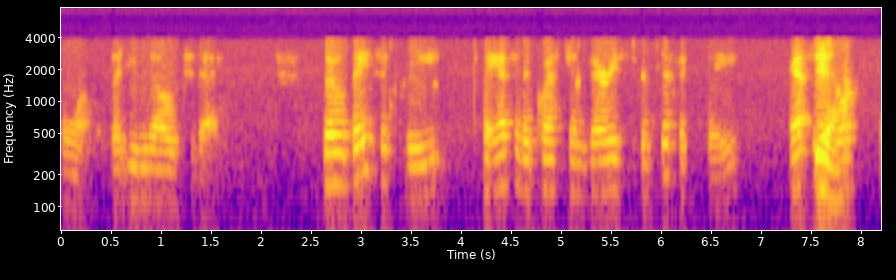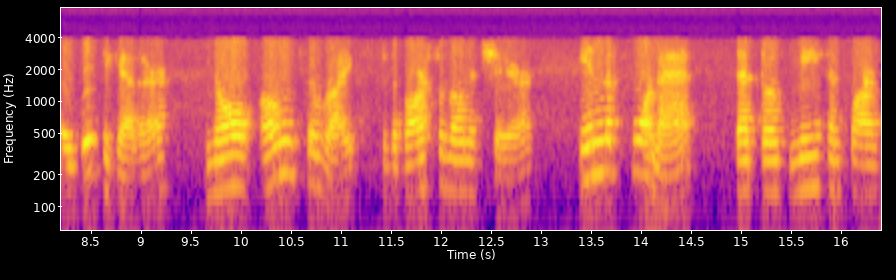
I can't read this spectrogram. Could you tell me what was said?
form that you know today. So basically, to answer the question very specifically, after Yeah. the work they did together, Knoll owns the rights to the Barcelona chair in the format that both Mies and Florence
